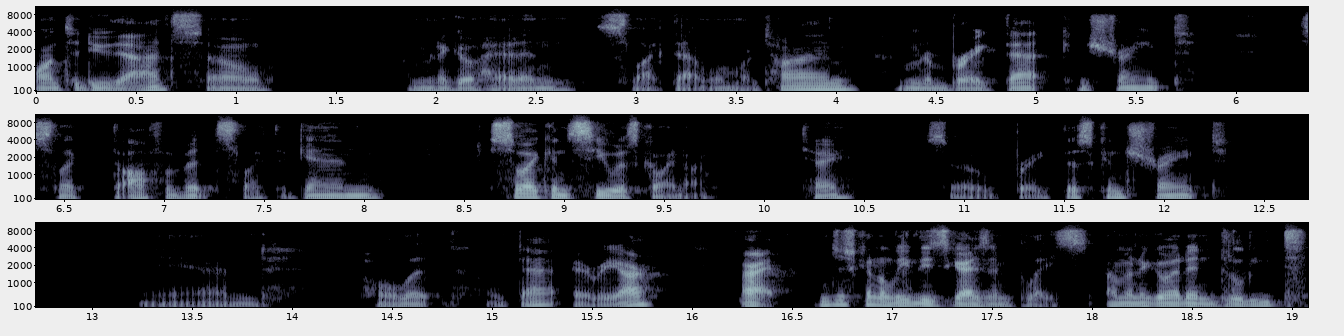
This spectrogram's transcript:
want to do that. So I'm going to go ahead and select that one more time. I'm going to break that constraint, select off of it, select again, just so I can see what's going on. Okay, so break this constraint and pull it like that. There we are. All right, I'm just going to leave these guys in place. I'm going to go ahead and delete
